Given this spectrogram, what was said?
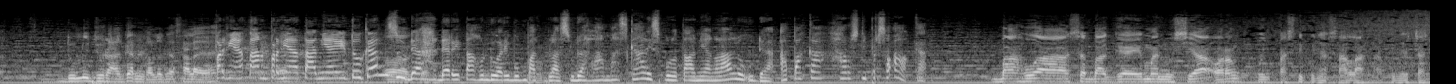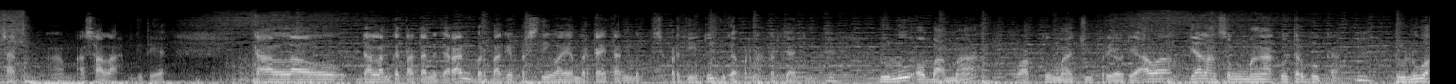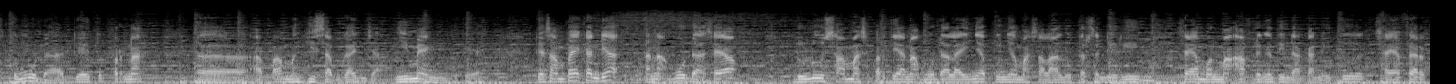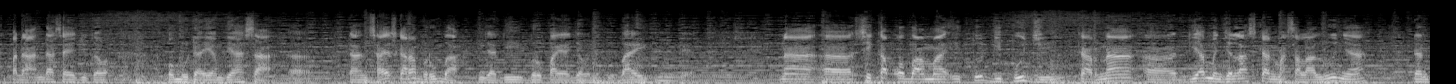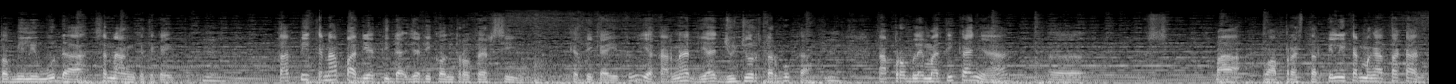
dulu juragan kalau nggak salah ya. Pernyataan-pernyataannya itu kan oh, sudah okay. dari tahun 2014, hmm. sudah lama sekali 10 tahun yang lalu udah. Apakah harus dipersoalkan? Bahwa sebagai manusia orang pu pasti punya salah, punya cacat uh, masalah begitu ya. Kalau dalam ketatanegaraan berbagai peristiwa yang berkaitan seperti itu juga pernah terjadi. Dulu Obama waktu maju periode awal dia langsung mengaku terbuka. Hmm. Dulu waktu muda dia itu pernah uh, apa menghisap ganja, nyimeng gitu ya. Dia sampaikan dia anak muda, saya dulu sama seperti anak muda lainnya punya masa lalu tersendiri. Hmm. Saya mohon maaf dengan tindakan itu. Saya fair kepada Anda, saya juga pemuda yang biasa. Uh, dan saya sekarang berubah menjadi berupaya jauh lebih baik. Hmm. Gitu ya. Nah, uh, sikap Obama itu dipuji karena uh, dia menjelaskan masa lalunya dan pemilih muda senang ketika itu. Hmm. Tapi kenapa dia tidak jadi kontroversi ketika itu? Ya karena dia jujur terbuka. Hmm Nah problematikanya eh, Pak Wapres terpilih kan mengatakan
